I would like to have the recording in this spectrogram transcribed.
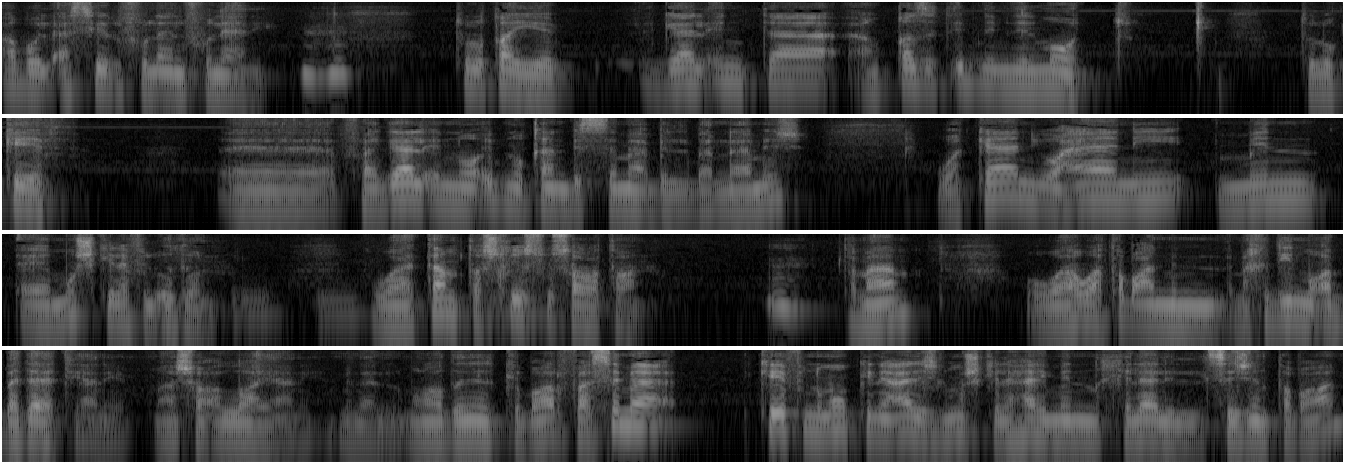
أبو الأسير فلان الفلاني. قلت له طيب قال أنت أنقذت ابني من الموت. قلت له كيف؟ آه، فقال إنه ابنه كان بالسمع بالبرنامج وكان يعاني من آه، مشكلة في الأذن وتم تشخيصه سرطان. تمام؟ وهو طبعا من مخدين مؤبدات يعني ما شاء الله يعني من المناضلين الكبار. فسمع كيف إنه ممكن يعالج المشكلة هاي من خلال السجن طبعا.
